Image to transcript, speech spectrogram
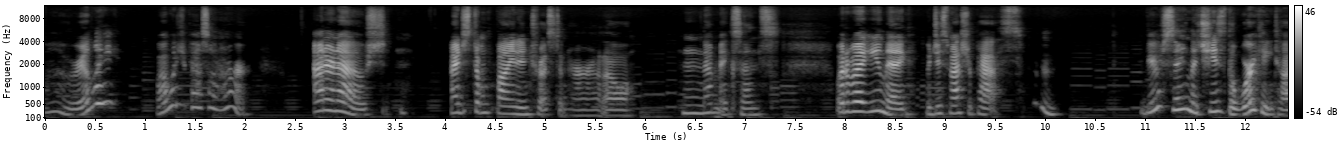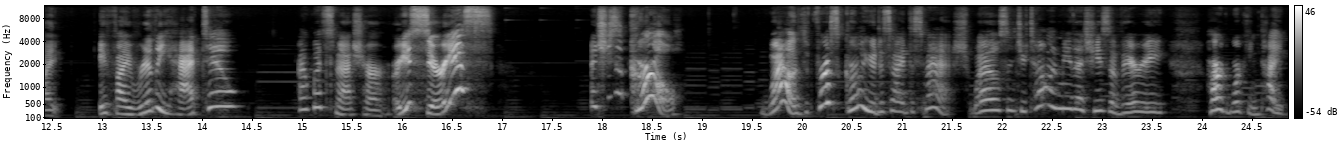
Oh, really? Why would you pass on her? I don't know. Sh I just don't find interest in her at all. Hmm, that makes sense. What about you, Meg? Would you smash or pass? Hmm. You're saying that she's the working type. If I really had to, I would smash her. Are you serious? And she's a girl. Wow, it's the first girl you decided to smash. Well, since you're telling me that she's a very hardworking type,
